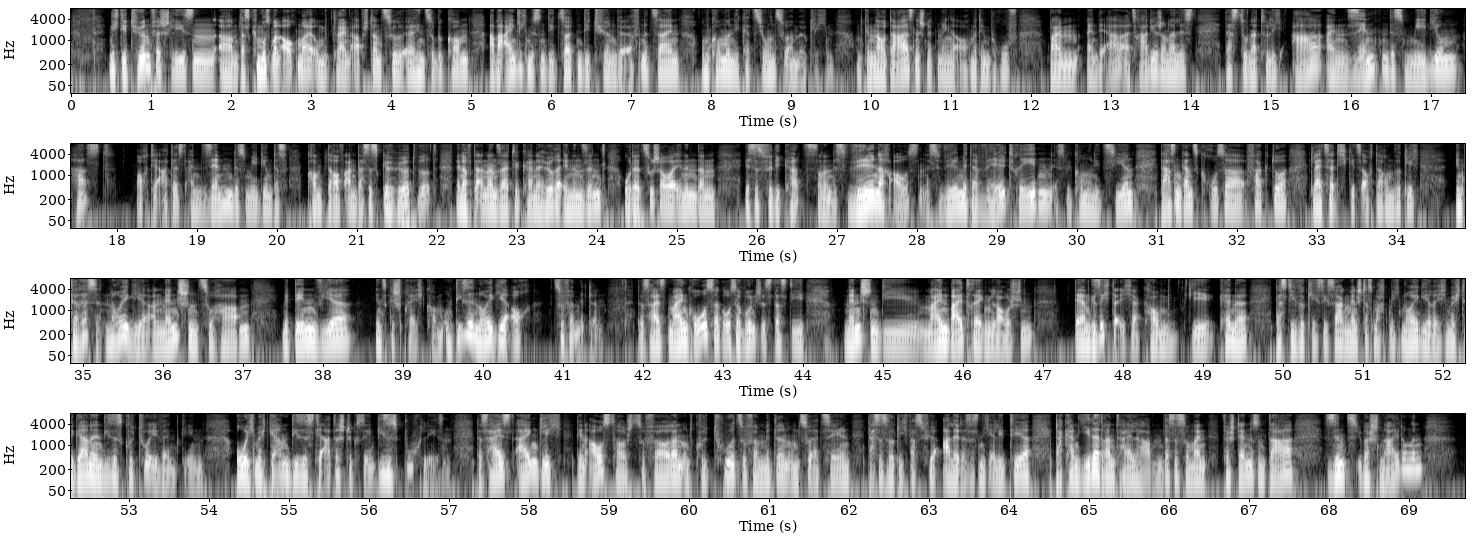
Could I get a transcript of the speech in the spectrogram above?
nicht die Türen verschließen. Ähm, das muss man auch mal, um einen kleinen Abstand zu, äh, hinzubekommen. Aber eigentlich müssen die, sollten die Türen geöffnet sein, um Kommunikation zu ermöglichen. Und genau da ist eine Schnittmenge auch mit dem Beruf beim NDR als Radiojournalist, dass du natürlich A, ein sendendes Medium hast, auch Theater ist ein sendendes Medium, das kommt darauf an, dass es gehört wird. Wenn auf der anderen Seite keine HörerInnen sind oder ZuschauerInnen, dann ist es für die Katz, sondern es will nach außen, es will mit der Welt reden, es will kommunizieren. Da ist ein ganz großer Faktor. Gleichzeitig geht es auch darum, wirklich Interesse, Neugier an Menschen zu haben, mit denen wir ins Gespräch kommen. Und diese Neugier auch zu vermitteln. Das heißt, mein großer, großer Wunsch ist, dass die Menschen, die meinen Beiträgen lauschen, deren Gesichter ich ja kaum je kenne, dass die wirklich sich sagen, Mensch, das macht mich neugierig, ich möchte gerne in dieses Kulturevent gehen. Oh, ich möchte gerne dieses Theaterstück sehen, dieses Buch lesen. Das heißt eigentlich den Austausch zu fördern und Kultur zu vermitteln, um zu erzählen, das ist wirklich was für alle, das ist nicht elitär, da kann jeder dran teilhaben. Das ist so mein Verständnis und da sind Überschneidungen.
